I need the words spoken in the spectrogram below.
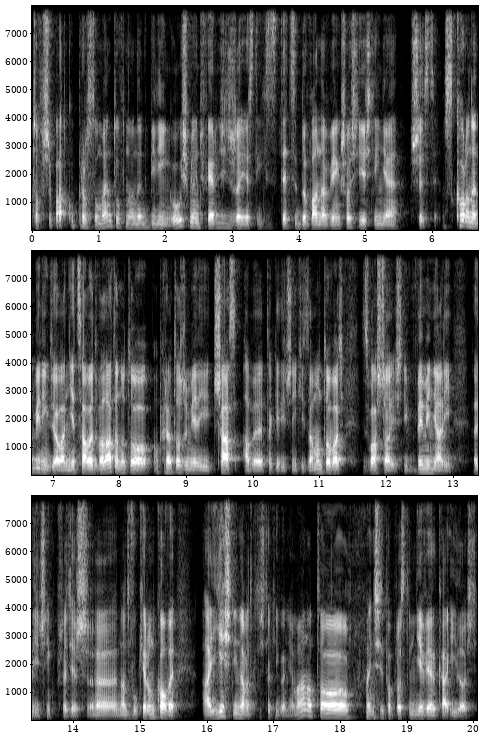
to w przypadku prosumentów na netbillingu śmiem twierdzić, że jest ich zdecydowana większość, jeśli nie wszyscy. Skoro netbilling działa niecałe dwa lata, no to operatorzy mieli czas, aby takie liczniki zamontować, zwłaszcza jeśli wymieniali licznik przecież e, na dwukierunkowy. A jeśli nawet ktoś takiego nie ma, no to będzie po prostu niewielka ilość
